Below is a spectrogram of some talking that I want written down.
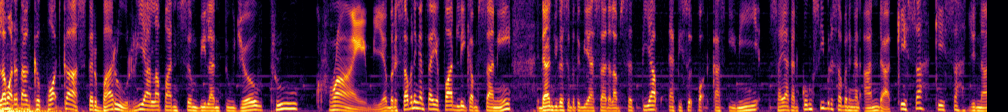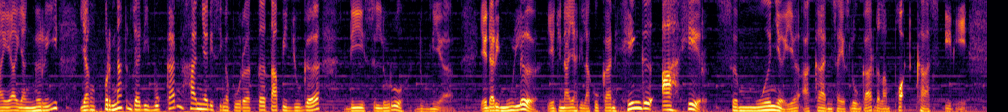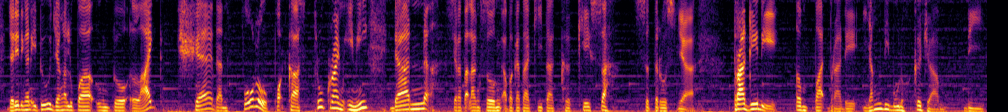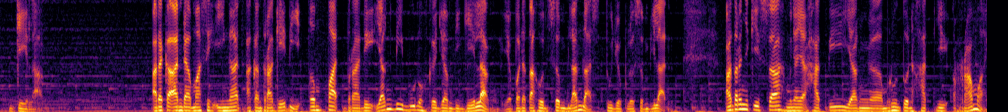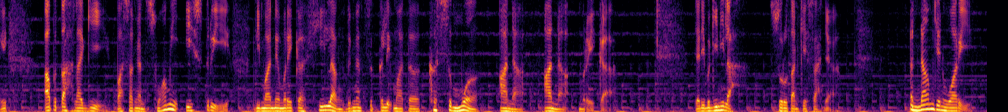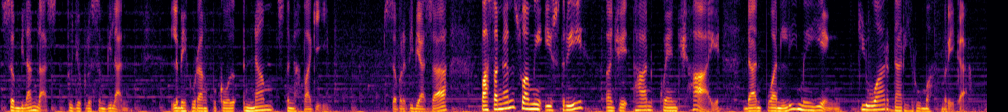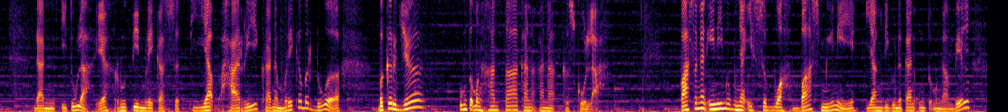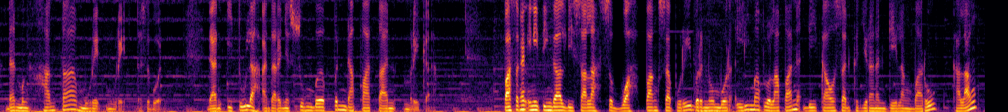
Selamat datang ke podcast terbaru Ria 897 True Crime ya bersama dengan saya Fadli Kamsani dan juga seperti biasa dalam setiap episod podcast ini saya akan kongsi bersama dengan anda kisah-kisah jenayah yang ngeri yang pernah terjadi bukan hanya di Singapura tetapi juga di seluruh dunia. Ya dari mula ya jenayah dilakukan hingga akhir semuanya ya akan saya selungkar dalam podcast ini. Jadi dengan itu jangan lupa untuk like, share dan follow podcast True Crime ini dan secara tak langsung apa kata kita ke kisah seterusnya. Tragedi empat beradik yang dibunuh kejam di Gelang. Adakah anda masih ingat akan tragedi empat beradik yang dibunuh kejam di Gelang yang pada tahun 1979? Antaranya kisah menyayat hati yang uh, meruntun hati ramai apatah lagi pasangan suami isteri di mana mereka hilang dengan sekelip mata ke semua anak-anak mereka. Jadi beginilah surutan kisahnya. 6 Januari 1979 lebih kurang pukul 6.30 pagi. Seperti biasa, pasangan suami isteri Encik Tan Quen Chai dan Puan Li Mei Ying keluar dari rumah mereka. Dan itulah ya rutin mereka setiap hari kerana mereka berdua bekerja untuk menghantar kanak-kanak ke sekolah. Pasangan ini mempunyai sebuah bas mini yang digunakan untuk mengambil dan menghantar murid-murid tersebut dan itulah antaranya sumber pendapatan mereka. Pasangan ini tinggal di salah sebuah pangsapuri bernombor 58 di kawasan kejiranan Gelang Baru, Kalang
